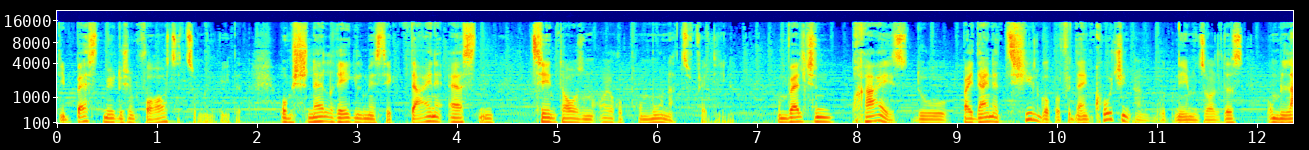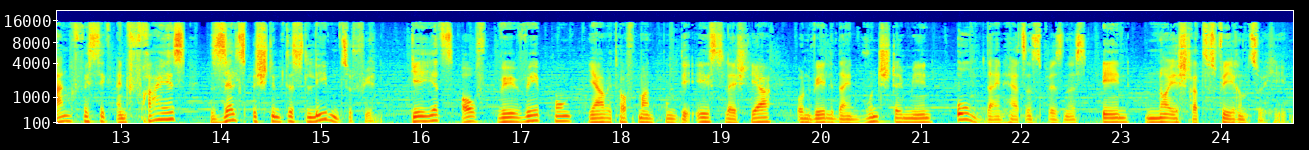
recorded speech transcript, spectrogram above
die bestmöglichen Voraussetzungen bietet, um schnell regelmäßig deine ersten 10.000 Euro pro Monat zu verdienen, um welchen Preis du bei deiner Zielgruppe für dein Coaching-Angebot nehmen solltest, um langfristig ein freies, selbstbestimmtes Leben zu führen. Gehe jetzt auf www.javidhoffmann.de slash ja und wähle deinen Wunschtermin, um dein Herzensbusiness in neue Stratosphären zu heben.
